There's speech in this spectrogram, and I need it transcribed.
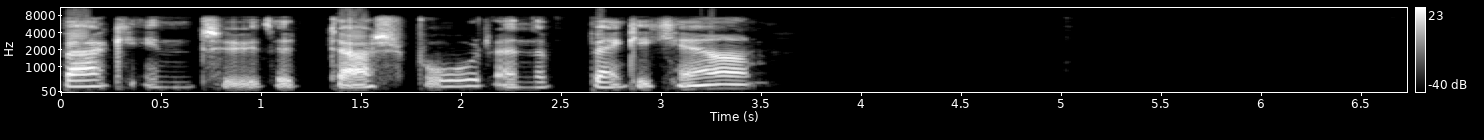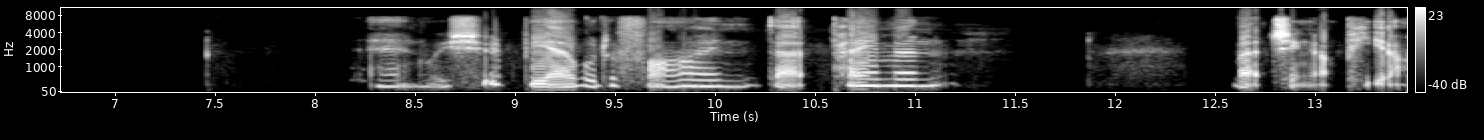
back into the dashboard and the bank account. And we should be able to find that payment matching up here.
